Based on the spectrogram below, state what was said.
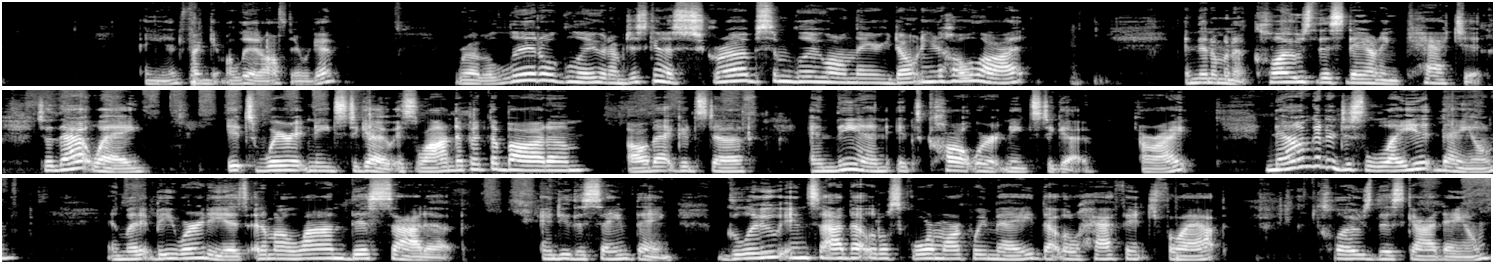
And if I can get my lid off, there we go. Rub a little glue, and I'm just going to scrub some glue on there. You don't need a whole lot. And then I'm going to close this down and catch it. So that way, it's where it needs to go. It's lined up at the bottom, all that good stuff. And then it's caught where it needs to go. All right? Now I'm going to just lay it down and let it be where it is. And I'm going to line this side up and do the same thing. Glue inside that little score mark we made, that little half inch flap. Close this guy down.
